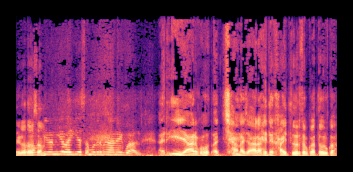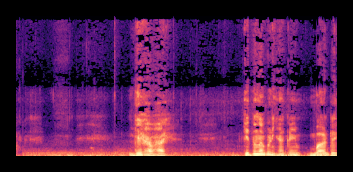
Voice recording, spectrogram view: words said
देखो तो सम... बन गया भैया समुद्र में आने के बाद। अरे यार बहुत अच्छा नज़ारा है दिखाई तो सबका तो रुका। देखा भाई। कितना बढ़िया कहीं बाटे।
